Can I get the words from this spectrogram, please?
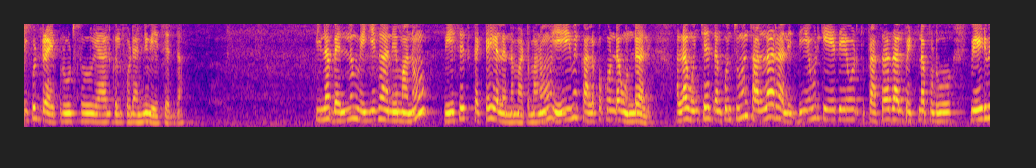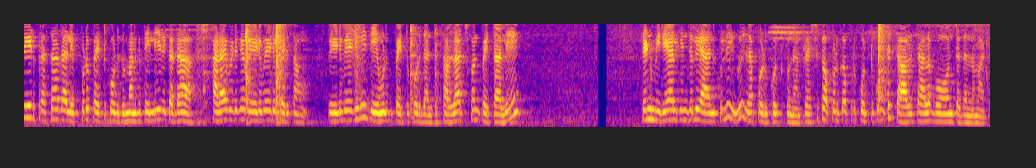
ఇప్పుడు డ్రై ఫ్రూట్స్ యాలకుల పొడి అన్నీ వేసేద్దాం. ఇలా బెల్లం వెయ్యగానే మనం వేసేసి కట్టేయాలన్నమాట. మనం ఏమి కలపకుండా ఉండాలి. అలా ఉంచేద్దాం. కొంచెం చల్లారాలి. దేవుడికి ఏ దేవుడికి ప్రసాదాలు పెట్టినప్పుడు వేడివేడి ప్రసాదాలు ఎప్పుడు పెట్టకూడదు. మనకు తెలియదు కదా. హడావిడిగా వేడివేడి పెడతాము వేడివేడివి దేవుడికి పెట్టకూడదంట. చల్లార్చుకొని పెట్టాలి. రెండు మిరియాల గింజలు యాలకులు ఇవి ఇలా పొడి కొట్టుకున్నాను. ఫ్రెష్గా అప్పటికప్పుడు కొట్టుకుంటే చాలా చాలా బాగుంటుంది అన్నమాట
